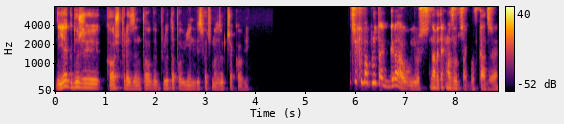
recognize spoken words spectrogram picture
Jak duży kosz prezentowy Pluta powinien wysłać Mazurczakowi? znaczy chyba Plutak grał już, nawet jak Mazurczak był w kadrze.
